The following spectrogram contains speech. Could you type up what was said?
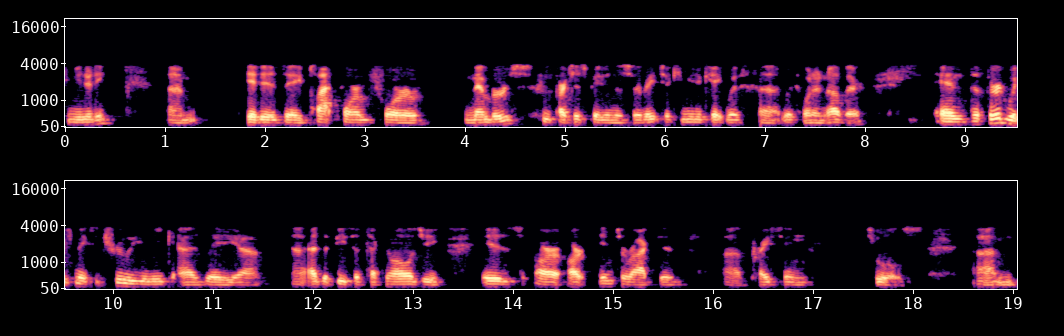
community. Um, it is a platform for members who participate in the survey to communicate with uh, with one another. And the third, which makes it truly unique as a uh, as a piece of technology, is our our interactive uh, pricing tools. Um,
